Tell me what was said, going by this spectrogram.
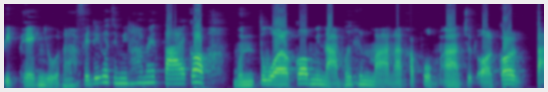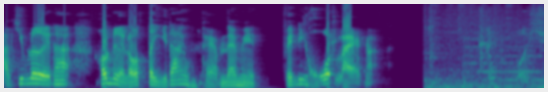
ปิดเพลงอยู่นะเฟดดี้ก็จะมีท่าไม่ตายก็หมุนตัวแล้วก็มีหนามเพิ่มขึ้นมานะครับผมอ่าจุดอ่อนก็ตามคลิปเลยนะฮะเขาเหนื่อยแล้วตีได้ผมแถมดาเมจเฟดดี้โคตรแรงอะ่ะโอเค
